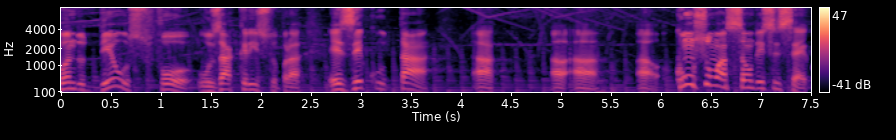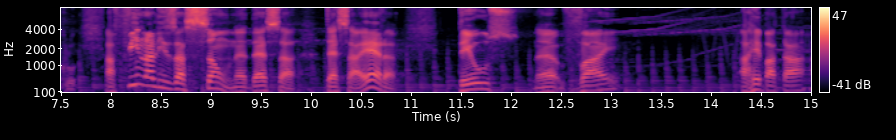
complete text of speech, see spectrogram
quando Deus for usar Cristo para executar a, a, a a consumação desse século, a finalização né, dessa, dessa era, Deus né, vai arrebatar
